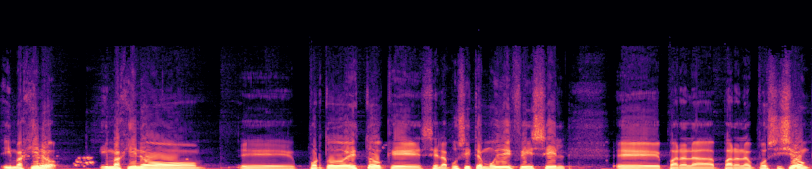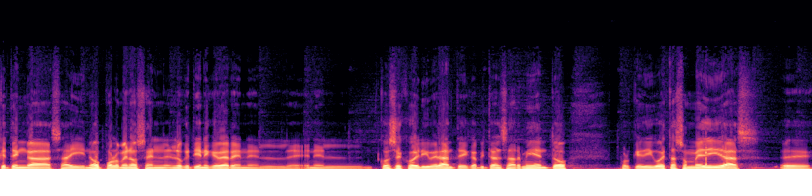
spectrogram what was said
Imagino, imagino eh, por todo esto que se la pusiste muy difícil eh, para, la, para la oposición que tengas ahí, ¿no? Por lo menos en lo que tiene que ver en el, en el Consejo Deliberante de Capitán Sarmiento, porque digo, estas son medidas eh,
